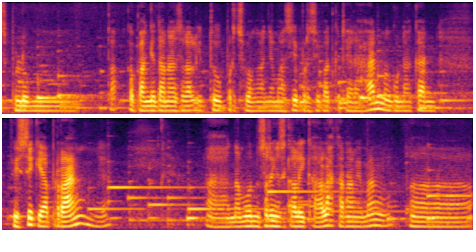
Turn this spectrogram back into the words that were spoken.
sebelum kebangkitan nasional itu perjuangannya masih bersifat kedaerahan menggunakan fisik ya perang ya. Uh, namun sering sekali kalah karena memang uh,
